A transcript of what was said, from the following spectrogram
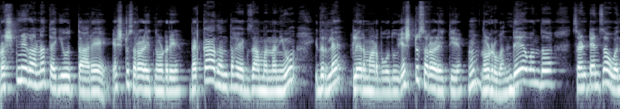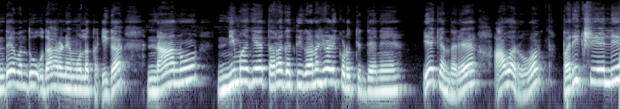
ಪ್ರಶ್ನೆಗಳನ್ನು ತೆಗೆಯುತ್ತಾರೆ. ಎಷ್ಟು ಸರಳ ಐತಿ ನೋಡ್ರಿ. ಬೇಕಾದಂತಹ ಎಕ್ಸಾಮನ್ನು ನೀವು ಇದರಲ್ಲೇ ಕ್ಲಿಯರ್ ಮಾಡ್ಬೋದು. ಎಷ್ಟು ಸರಳ ಐತಿ? ಹ್ಞೂ ನೋಡ್ರಿ, ಒಂದೇ ಒಂದು ಸೆಂಟೆನ್ಸ ಒಂದೇ ಒಂದು ಉದಾಹರಣೆ ಮೂಲಕ ಈಗ ನಾನು ನಿಮಗೆ ತರಗತಿಗಳನ್ನು ಹೇಳಿಕೊಡುತ್ತಿದ್ದೇನೆ. ಏಕೆಂದರೆ ಅವರು ಪರೀಕ್ಷೆಯಲ್ಲಿ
